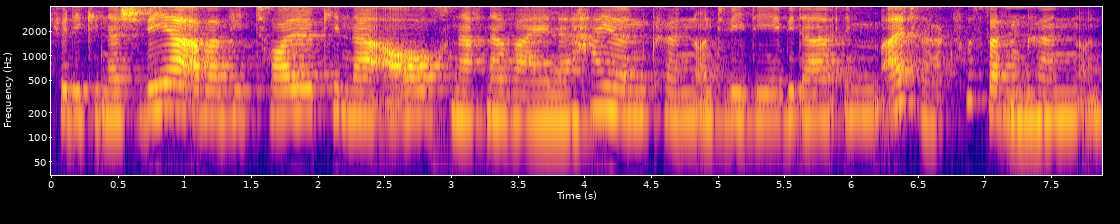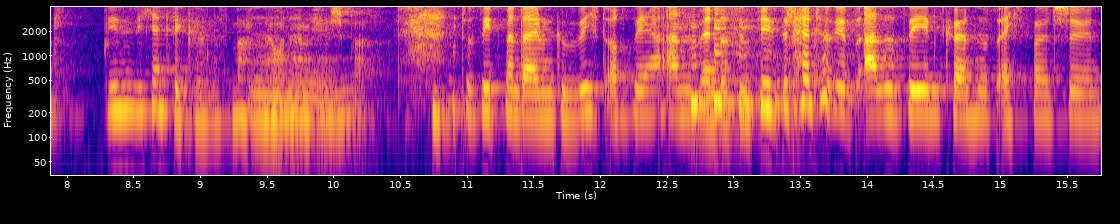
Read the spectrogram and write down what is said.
für die Kinder schwer, aber wie toll Kinder auch nach einer Weile heilen können und wie die wieder im Alltag Fuß fassen mhm. können und wie sie sich entwickeln. Das macht mir unheimlich viel Spaß. Das sieht man deinem Gesicht auch sehr an, wenn das jetzt, wenn das jetzt alle sehen könnten. Das ist echt voll schön.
